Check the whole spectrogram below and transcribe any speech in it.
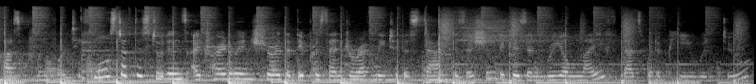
class of 2014. With most of the students, I try to ensure that they present directly to the staff physician because in real life, that's what a PA would do.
